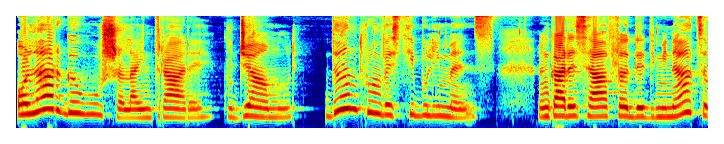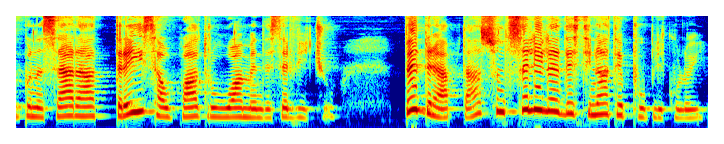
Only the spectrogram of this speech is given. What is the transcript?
O largă ușă la intrare, cu geamuri, dă într-un vestibul imens, în care se află de dimineață până seara trei sau patru oameni de serviciu. Pe dreapta sunt sălile destinate publicului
